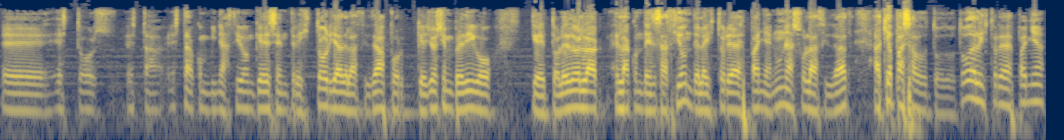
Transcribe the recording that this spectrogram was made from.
eh, estos, esta, esta combinación que es entre historia de la ciudad, porque yo siempre digo que Toledo es la, es la condensación de la historia de España en una sola ciudad. Aquí ha pasado todo. Toda la historia de España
